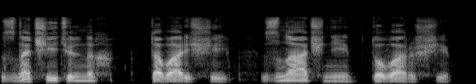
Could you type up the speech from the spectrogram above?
значительных товарищей, значнее товарищи.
